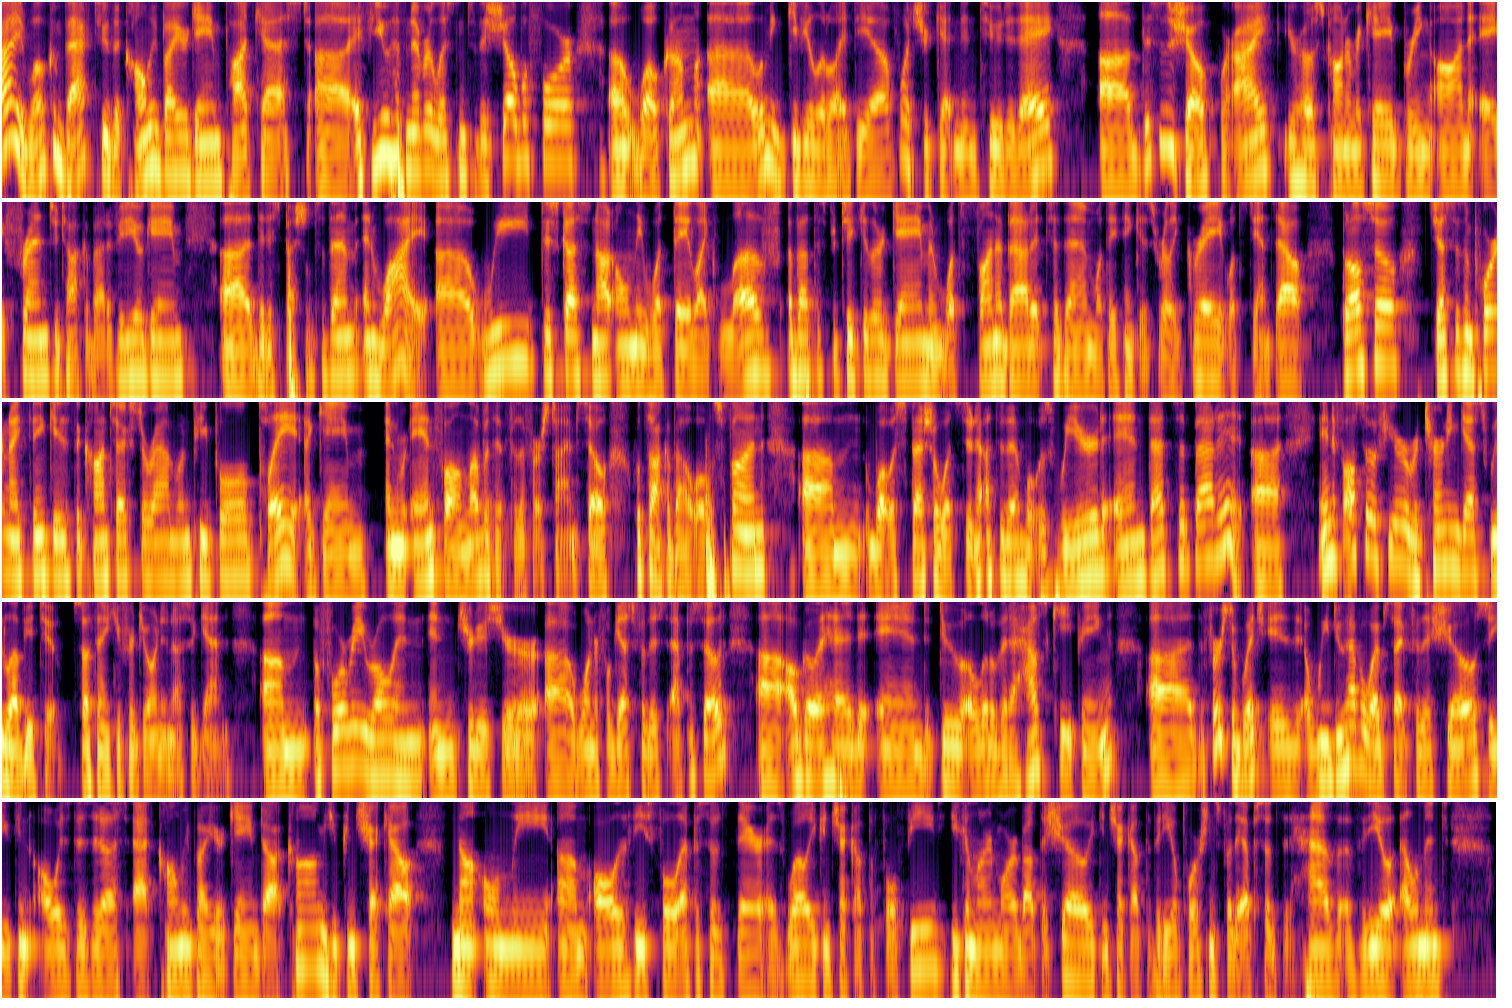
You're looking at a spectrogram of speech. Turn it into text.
Right, welcome back to the Call Me By Your Game podcast. Uh, if you have never listened to this show before, uh, welcome. Uh, let me give you a little idea of what you're getting into today. Uh, this is a show where I, your host Connor McCabe, bring on a friend to talk about a video game uh, that is special to them and why. Uh, we discuss not only what they like love about this particular game and what's fun about it to them, what they think is really great, what stands out, but also just as important, I think, is the context around when people play a game and and fall in love with it for the first time. So we'll talk about what was fun, um, what was special, what stood out to them, what was weird, and that's about it. Uh, and if also if you're a returning guest, we love you too. So thank you for joining us again. Um, before we roll in and introduce your uh, wonderful guest for this episode, uh, I'll go ahead and do a little bit of housekeeping. Uh, the first of which is we do have a website for this show, so you can always visit us at callmebyyourgame.com. You can check out not only um, all of these full episodes there as well, you can check out the full feed. You can learn more about the show. You can check out the video portions for the episodes that have a video element.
